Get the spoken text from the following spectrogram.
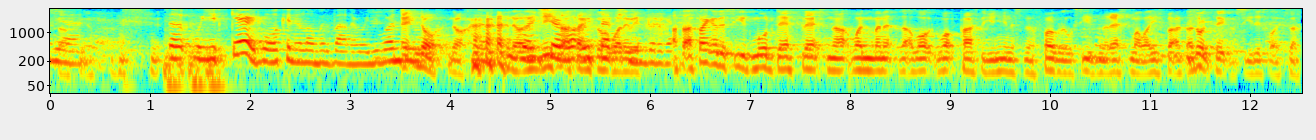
So, Yeah. yeah. So, were you scared walking along with the banner? Were you wondering? no, no, no. weren't these sure sort of things don't worry me. you were gonna get. I, th- I think I received more death threats in that one minute that I walked, walked past the unionists than I've probably received in the rest of my life. But I, I don't take them seriously. So, uh,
